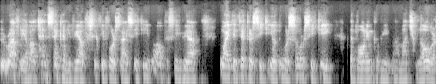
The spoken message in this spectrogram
roughly about 10 seconds if you have 64 slice CT. Obviously, if you have wide detector CT or dual source CT, the volume could be much lower.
